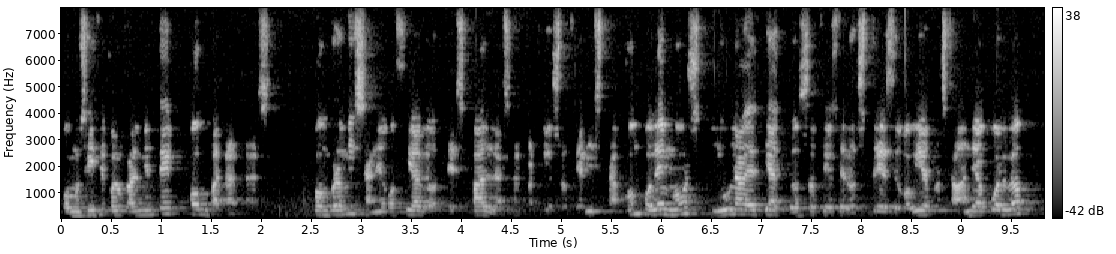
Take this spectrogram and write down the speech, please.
como se dice coloquialmente, con patatas. Compromís ha negociado de espaldas al Partido Socialista con Podemos y una vez ya dos socios de los tres de gobierno estaban de acuerdo,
